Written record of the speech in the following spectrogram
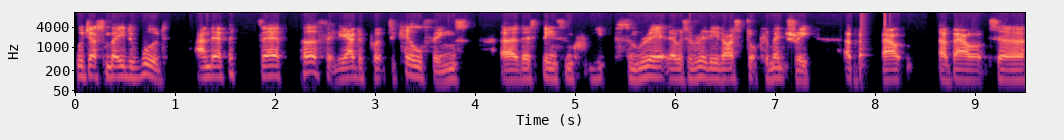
were just made of wood, and they're they're perfectly adequate to kill things. Uh, there's been some some re- there was a really nice documentary about about uh,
